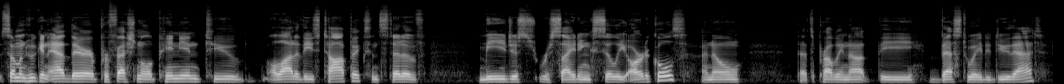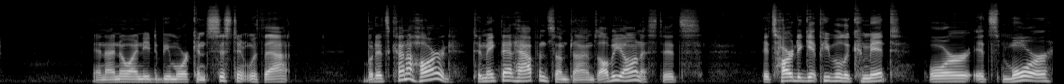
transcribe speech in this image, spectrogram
Someone who can add their professional opinion to a lot of these topics instead of me just reciting silly articles. I know that's probably not the best way to do that. And I know I need to be more consistent with that but it's kind of hard to make that happen sometimes. I'll be honest. It's it's hard to get people to commit or it's more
